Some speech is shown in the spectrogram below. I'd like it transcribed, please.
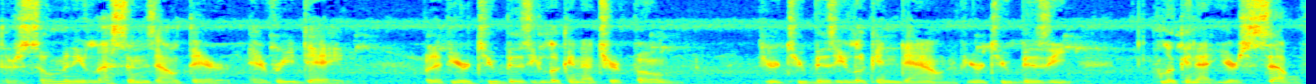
There's so many lessons out there every day. But if you're too busy looking at your phone, if you're too busy looking down, if you're too busy looking at yourself,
